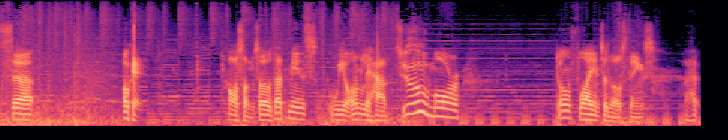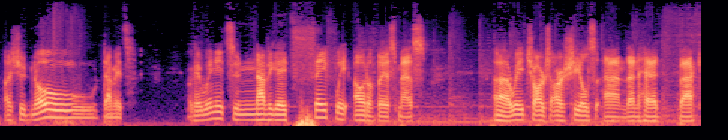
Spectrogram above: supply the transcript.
So, okay. Awesome, so that means we only have two more! Don't fly into those things. I, I should know, damn it. Okay, we need to navigate safely out of this mess. Uh, recharge our shields and then head back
